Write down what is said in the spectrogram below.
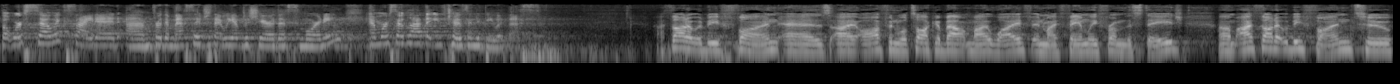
But we're so excited um, for the message that we have to share this morning, and we're so glad that you've chosen to be with us. I thought it would be fun, as I often will talk about my wife and my family from the stage. Um, I thought it would be fun to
